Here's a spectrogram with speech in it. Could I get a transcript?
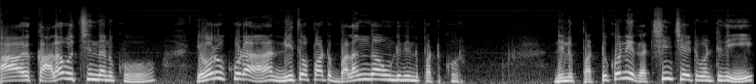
ఆ యొక్క అల వచ్చిందనుకో ఎవరు కూడా నీతో పాటు బలంగా ఉండి నిన్ను పట్టుకోరు. నిన్ను పట్టుకొని రక్షించేటువంటిది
